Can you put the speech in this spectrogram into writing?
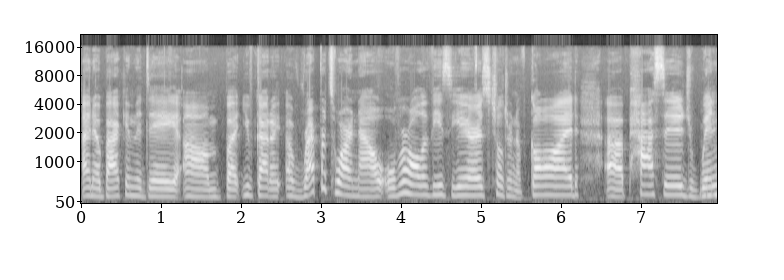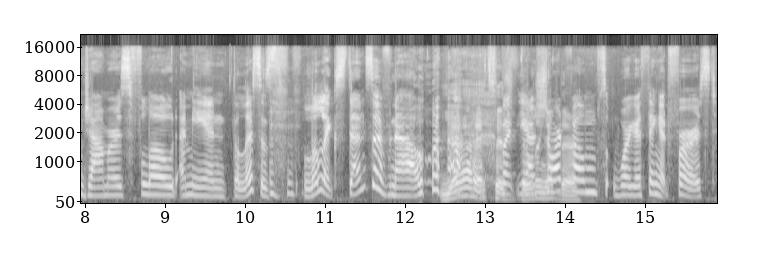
I know back in the day, um, but you've got a, a repertoire now over all of these years Children of God, uh, Passage, Windjammers, Float. I mean, the list is a little extensive now. Yeah, it's, it's but yeah, building up short there. films were your thing at first,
